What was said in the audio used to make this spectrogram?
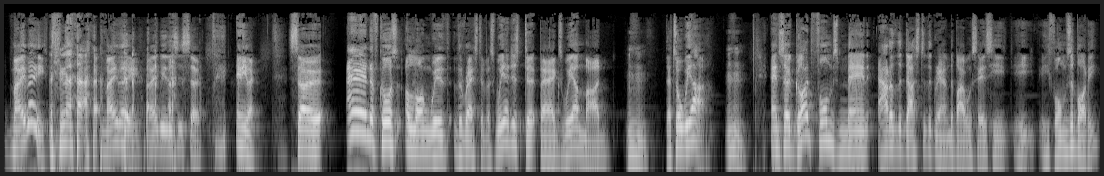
Maybe. Maybe. Maybe this is so. Anyway, so, and of course, along with the rest of us, we are just dirt bags. We are mud. Mm-hmm. That's all we are. Mm-hmm. And so God forms man out of the dust of the ground. The Bible says he, he, he forms a body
